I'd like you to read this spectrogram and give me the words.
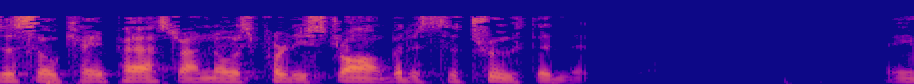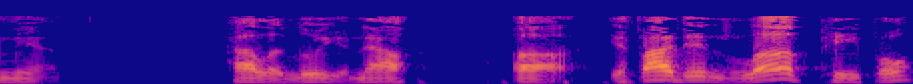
Is this okay, Pastor? I know it's pretty strong, but it's the truth, isn't it? Amen. Hallelujah. Now, uh, if I didn't love people,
